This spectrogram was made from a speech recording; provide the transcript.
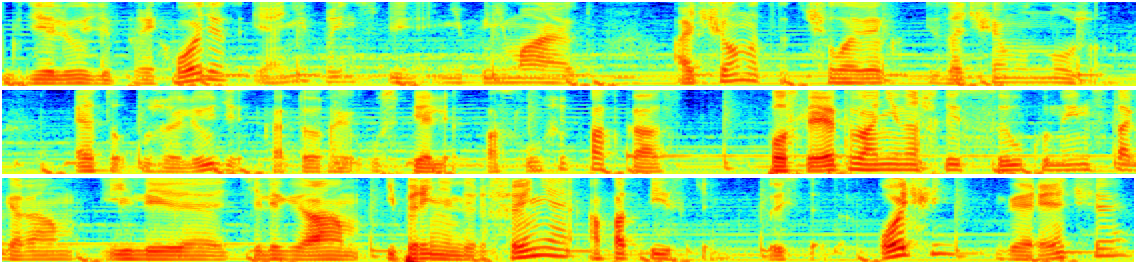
где люди приходят и они, в принципе, не понимают, о чем этот человек и зачем он нужен это уже люди, которые успели послушать подкаст. После этого они нашли ссылку на Инстаграм или Телеграм и приняли решение о подписке. То есть это очень горячая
